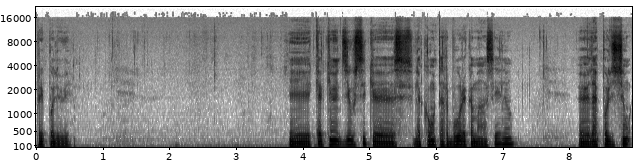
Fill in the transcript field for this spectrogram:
prépollué. Et quelqu'un dit aussi que le compte à rebours est commencé. Là. Euh, la pollution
